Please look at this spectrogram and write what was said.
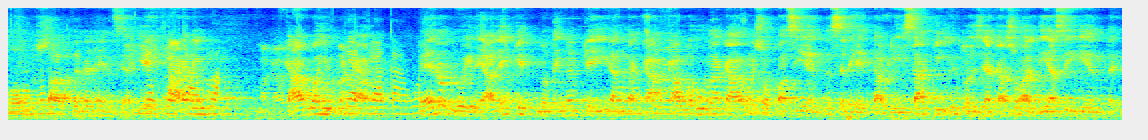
con salas de emergencia. Y mismo, Caguas. Y Humacao. Pero lo ideal es que no tengan que ir hasta acá. Caguas Humacao, esos pacientes se les estabiliza aquí, entonces si acaso al día siguiente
